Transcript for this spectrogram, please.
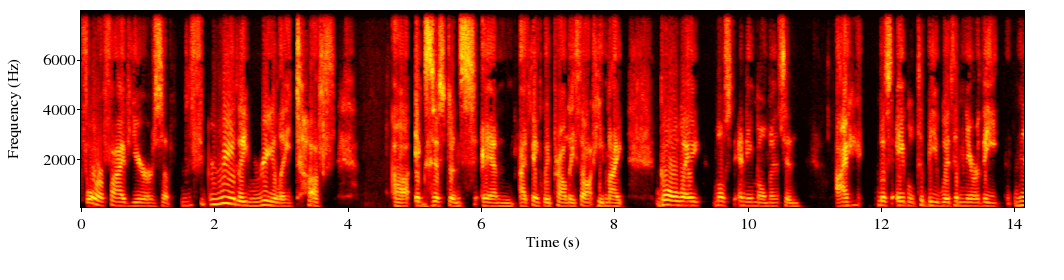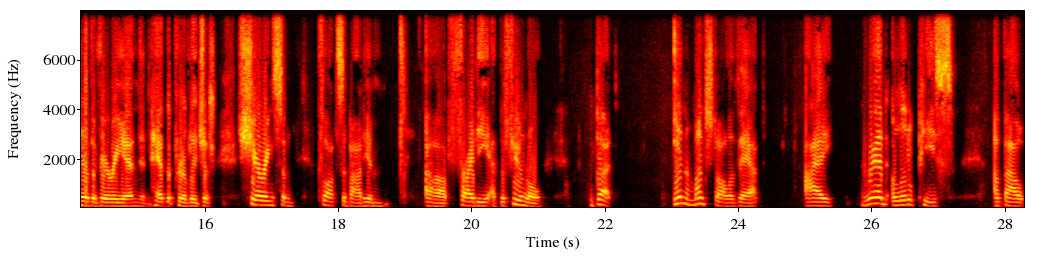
four or five years of really really tough uh, existence and i think we probably thought he might go away most any moment and i was able to be with him near the near the very end and had the privilege of sharing some thoughts about him uh, Friday at the funeral. But in amongst all of that, I read a little piece about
